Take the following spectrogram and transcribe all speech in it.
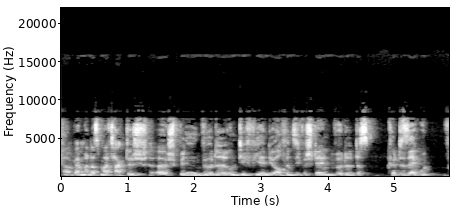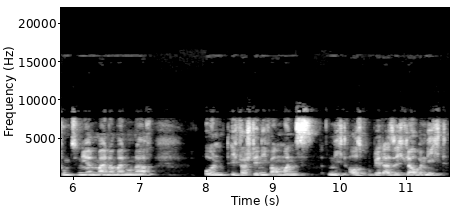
Äh, wenn man das mal taktisch äh, spinnen würde und die vier in die Offensive stellen würde, das könnte sehr gut funktionieren, meiner Meinung nach. Und ich verstehe nicht, warum man es nicht ausprobiert. Also ich glaube nicht,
